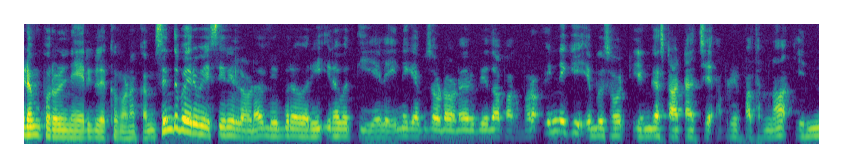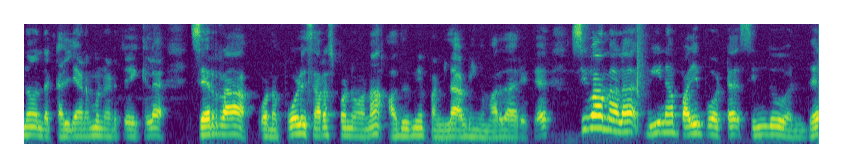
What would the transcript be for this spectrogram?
இடம்பொருள் நேர்களுக்கு வணக்கம். சிந்து பைரவை சீரியலோட பிப்ரவரி இருபத்தி ஏழு இன்னைக்கு எபிசோடோட ரிவ்யூ தான் பார்க்க போகிறோம் இன்னைக்கு எபிசோட் எங்கே ஸ்டார்ட் ஆச்சு அப்படின்னு பார்த்தோம்னா இன்னும் அந்த கல்யாணமும் நடத்தி வைக்கல செர்ரா உன்னை போலீஸ் அரெஸ்ட் பண்ணுவானா அதுவுமே பண்ணல அப்படிங்கிற மாதிரி தான் இருக்கு. சிவா மேலே வீணாக பழி போட்ட சிந்து வந்து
